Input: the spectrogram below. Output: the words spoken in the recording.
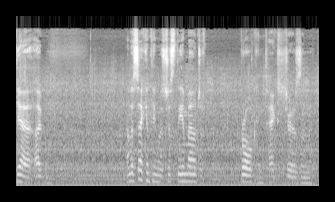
yeah, I. And the second thing was just the amount of broken textures and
